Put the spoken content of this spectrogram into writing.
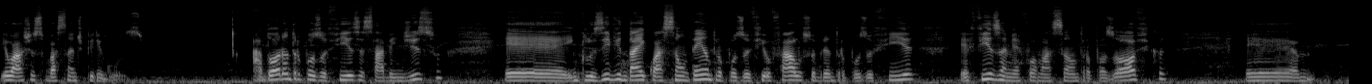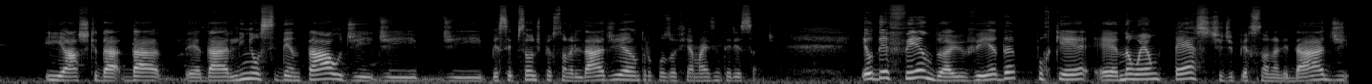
eu acho isso bastante perigoso. Adoro antroposofia, vocês sabem disso. É, inclusive na equação tem antroposofia, eu falo sobre antroposofia. É, fiz a minha formação antroposófica. É, e acho que da, da, é, da linha ocidental de, de, de, percepção de personalidade é a antroposofia mais interessante. Eu defendo a Ayurveda porque é, não é um teste de personalidade,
